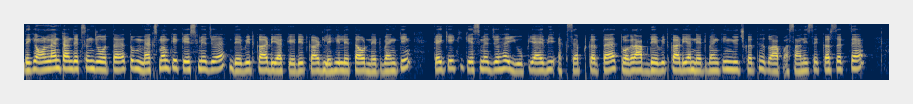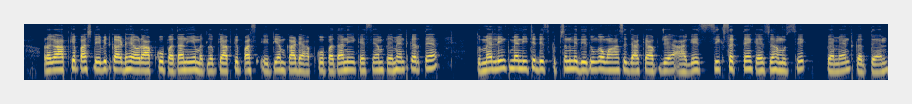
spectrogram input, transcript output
देखिए ऑनलाइन ट्रांजेक्शन जो होता है तो मैक्सिमम के केस में जो है डेबिट कार्ड या क्रेडिट कार्ड ले ही लेता है और नेट बैंकिंग कई कई के केस में जो है यूपीआई भी एक्सेप्ट करता है। तो अगर आप डेबिट कार्ड या नेट बैंकिंग यूज़ करते हैं तो आप आसानी से कर सकते हैं। और अगर आपके पास डेबिट कार्ड है और आपको पता नहीं है मतलब कि आपके पास एटीएम कार्ड है, आपको पता नहीं है कैसे हम पेमेंट करते हैं तो मैं लिंक मैं नीचे डिस्क्रिप्शन में दे दूँगा, वहाँ से जाके आप जो है आगे सीख सकते हैं कैसे हम उससे पेमेंट करते हैं।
